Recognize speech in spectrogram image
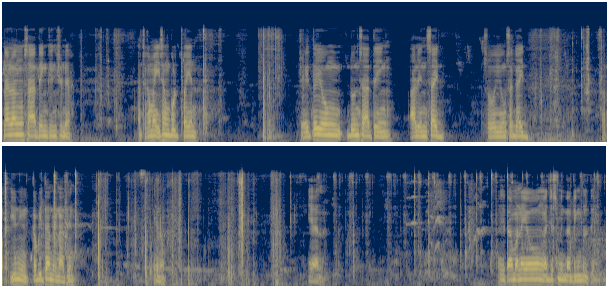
na lang sa ating tensioner. At saka may isang bolt pa yan. So, ito yung dun sa ating allen side. So, yung sa guide. So, yun yung kabitan rin natin. Yan o. Yan. Kasi tama na yung adjustment nating bolt eh.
